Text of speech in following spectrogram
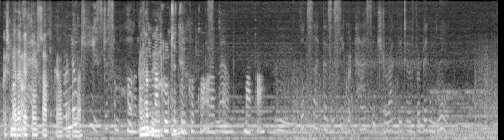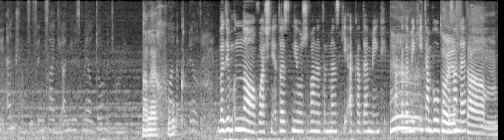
Jakaś Ja mapa. najpierw tą szafkę There are ogarnę. no keys, just some hooks. Dobra, Ona nie ma kluczy, tylko to, ale to mapa. Hmm, looks like there's a secret passage directly to a forbidden room. Ale huk? the building. Będzie, no właśnie, to jest nieużywany ten męski akademik, akademik i tam było To pokazane jest tam.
